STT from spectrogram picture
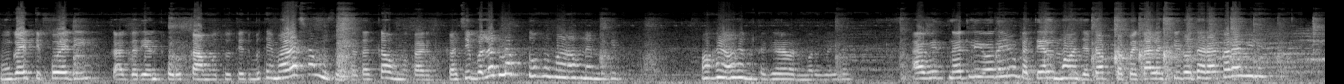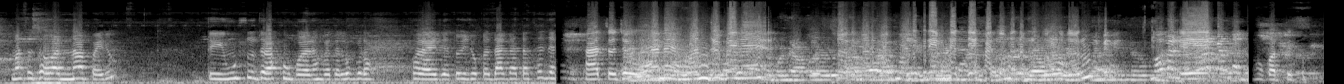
હું ગઈ હતી પોયદી કાગરિયાને થોડું કામ હતું તે બધા મારા સામે જોતા હતા. કામ કારણ હજી અલગ લાગતું હોય માણસને મેં કીધું. અહે અહે મેં તો ઘેરાવાનું મર ગઈ આવી રીતના એટલી વાર રહ્યું કે તેલમાં જ ટપ ટપે કાલે શીરો ધારા કરાવીને માથું જવાનું ના પડ્યું. તો હું શું જ રાખવું પડે એમ કહેતા લુગડા ભરાઈ જાય તો જો કે દાગાતા થઈ જાય. હા તો જો હે ને મંજુબેને સોરી મારા પગમાં ક્રીમ નથી દેખાતો હું થોડું ધરું એ હું કરતી છું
